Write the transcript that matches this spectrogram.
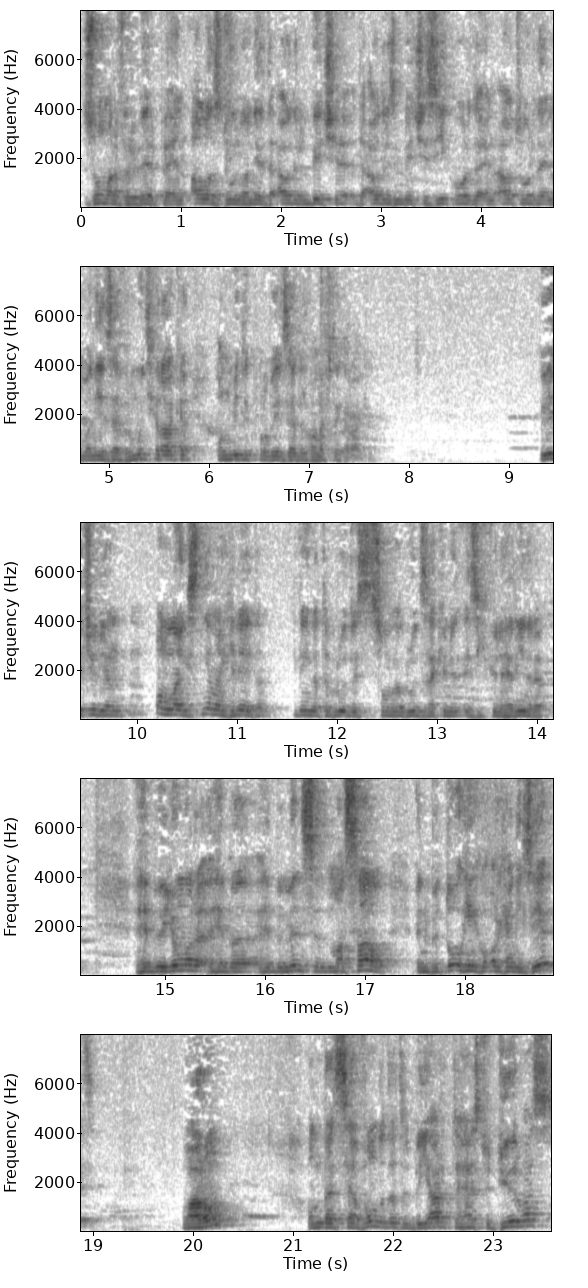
zomaar verwerpen en alles doen wanneer de, ouder een beetje, de ouders een beetje ziek worden en oud worden en wanneer zij vermoeid geraken, onmiddellijk proberen zij ervan af te geraken. Weet jullie, onlangs, niet lang geleden, ik denk dat de broeders, sommige broeders dat zich kunnen herinneren, hebben jongeren, hebben, mensen massaal een betoging georganiseerd. Waarom? Omdat zij vonden dat het bejaardentehuis te duur was.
